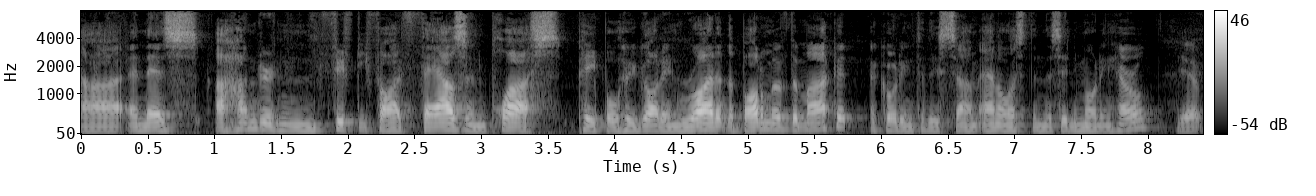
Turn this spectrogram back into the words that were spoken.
Uh, and there's 155,000 plus people who got in right at the bottom of the market, according to this um, analyst in the Sydney Morning Herald. Yep.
